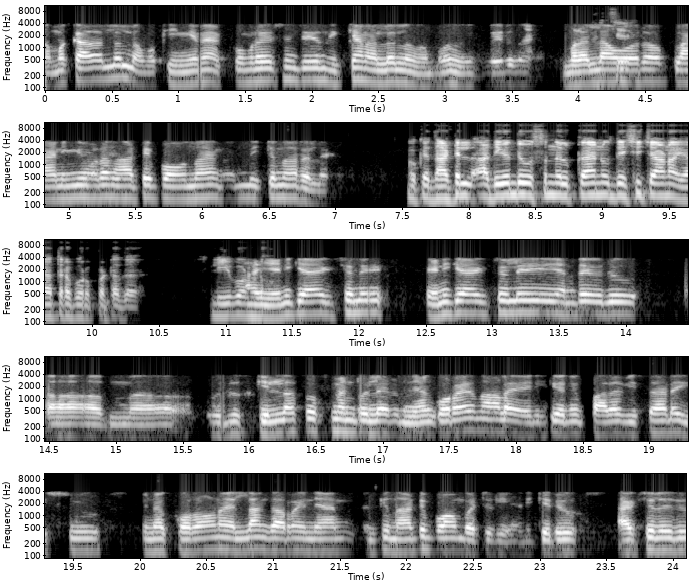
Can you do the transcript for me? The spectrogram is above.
നമുക്കതല്ലല്ലോ. നമുക്ക് ഇങ്ങനെ അക്കോമഡേഷൻ ചെയ്ത് നിൽക്കാനല്ലല്ലോ നമ്മൾ വരുന്നത് നമ്മളെല്ലാം. ഓരോ പ്ലാനിങ്ങോടെ നാട്ടിൽ പോകുന്ന നിൽക്കുന്നവരല്ലേ. ഓക്കെ നാട്ടിൽ അധികം ദിവസം നിൽക്കാൻ ഉദ്ദേശിച്ചാണോ യാത്ര പുറപ്പെട്ടത്? ലീവ് എനിക്ക് ആക്ച്വലി എനിക്ക് ആക്ച്വലി എന്റെ ഒരു ഒരു സ്കിൽ അസസ്മെന്റ് റിലേറ്റഡ് ഞാൻ കുറെ നാളെ എനിക്ക് പല വിസയുടെ ഇഷ്യൂ പിന്നെ കൊറോണ എല്ലാം കാരണം ഞാൻ എനിക്ക് നാട്ടിൽ പോകാൻ പറ്റില്ല എനിക്കൊരു ആക്ച്വലി ഒരു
